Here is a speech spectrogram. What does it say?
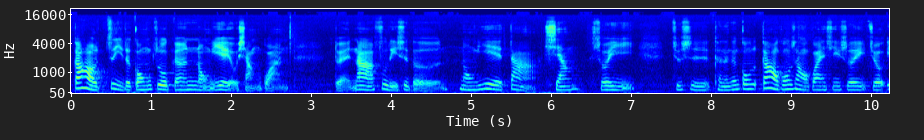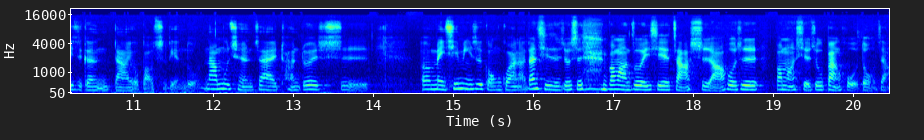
刚好自己的工作跟农业有相关，对。那富里是个农业大乡，所以就是可能跟工刚好工商有关系，所以就一直跟大家有保持联络。那目前在团队是。呃，美其名是公关啦，但其实就是 帮忙做一些杂事啊，或者是帮忙协助办活动这样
